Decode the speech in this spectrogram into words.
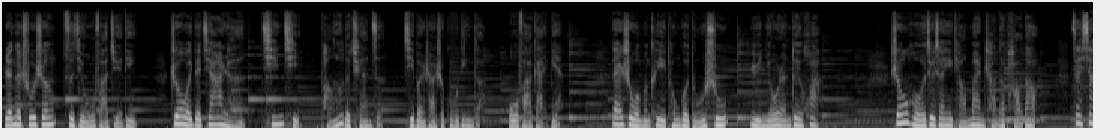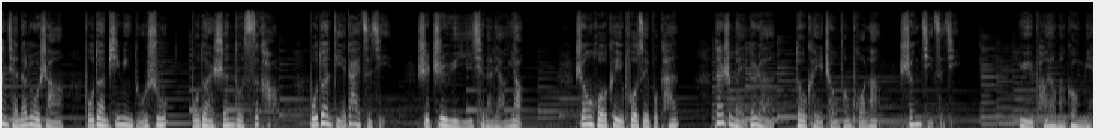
人的出生自己无法决定，周围的家人、亲戚、朋友的圈子基本上是固定的，无法改变，但是我们可以通过读书与牛人对话。生活就像一条漫长的跑道，在向前的路上不断拼命读书，不断深度思考，不断迭代自己，是治愈一切的良药。生活可以破碎不堪，但是每个人都可以乘风破浪，升级自己。与朋友们共勉。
